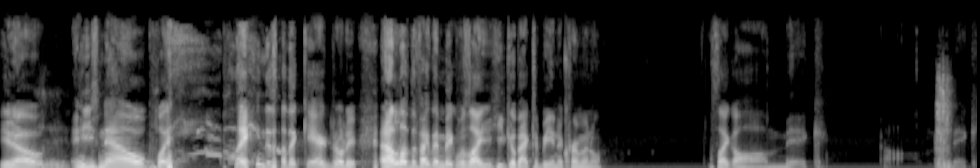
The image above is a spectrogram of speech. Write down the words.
You know, and he's now playing playing this other character on here. And I love the fact that Mick was like he'd go back to being a criminal. It's like, oh, Mick, oh, Mick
